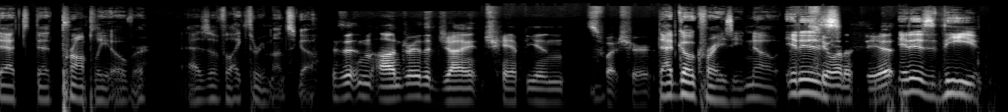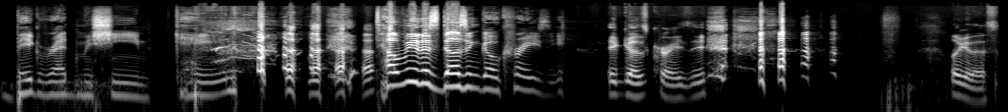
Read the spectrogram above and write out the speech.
that that promptly over as of like three months ago. is it an Andre the Giant champion sweatshirt? That'd go crazy. No, it Do you want to see it? it is the big red machine Kane. Tell me this doesn't go crazy. It goes crazy. Look at this.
